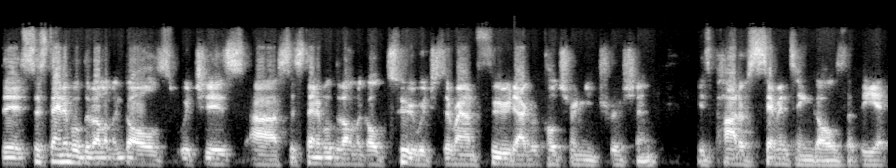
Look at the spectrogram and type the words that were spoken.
the Sustainable Development Goals, which is uh, Sustainable Development Goal 2, which is around food, agriculture, and nutrition, is part of 17 goals that the,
